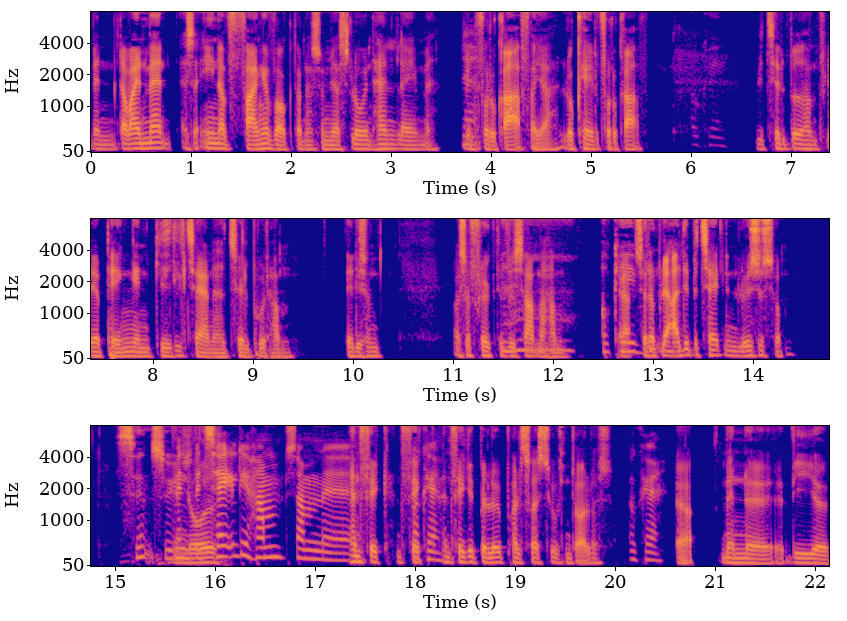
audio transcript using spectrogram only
Men der var en mand, altså en af fangevogterne, som jeg slog en handel af med, ja. en Ja. fotograf, og jeg, lokal fotograf. Vi tilbød ham flere penge, end gisseltagerne havde tilbudt ham. Det er ligesom... Og så flygtede vi sammen med ham. Okay, Ja, så der blev aldrig betalt en løsesum. Sindssygt. Men noget- betalte de ham som... Øh... Han fik, han fik, okay. Han fik et beløb på 50.000 dollars. Okay. Men øh, vi, øh,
